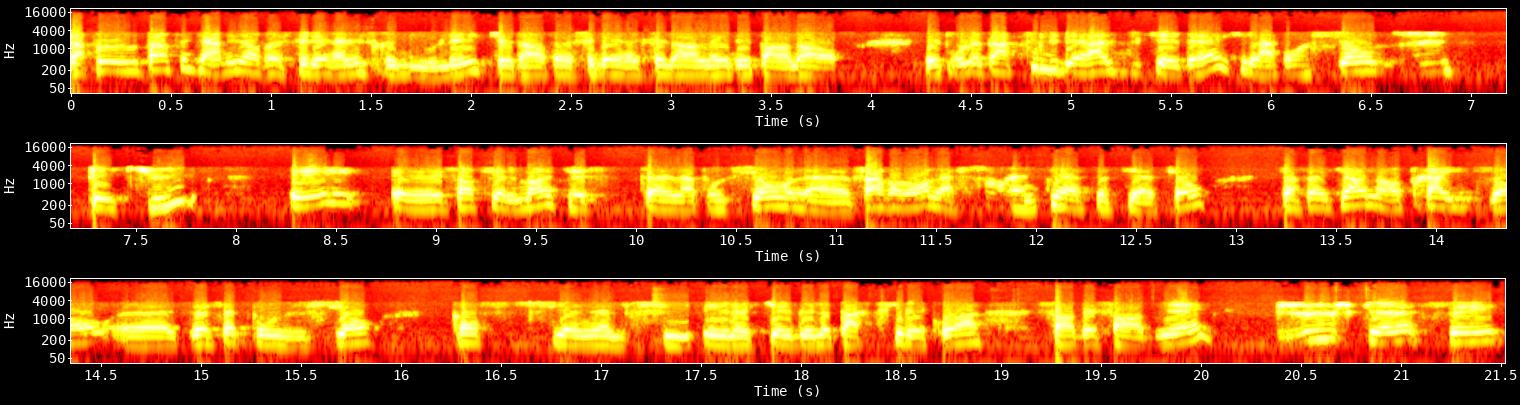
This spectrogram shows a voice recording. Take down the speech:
ça peut autant s'incarner dans un fédéralisme renouvelé que dans un fédéralisme dans l'indépendance. Mais pour le Parti libéral du Québec, la position du PQ est euh, essentiellement que la position, la, faire de la souveraineté association, ça s'incarne en trahison euh, de cette position constitutionnelle-ci. Et le, Québec, le Parti québécois s'en défend bien, juge que c'est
